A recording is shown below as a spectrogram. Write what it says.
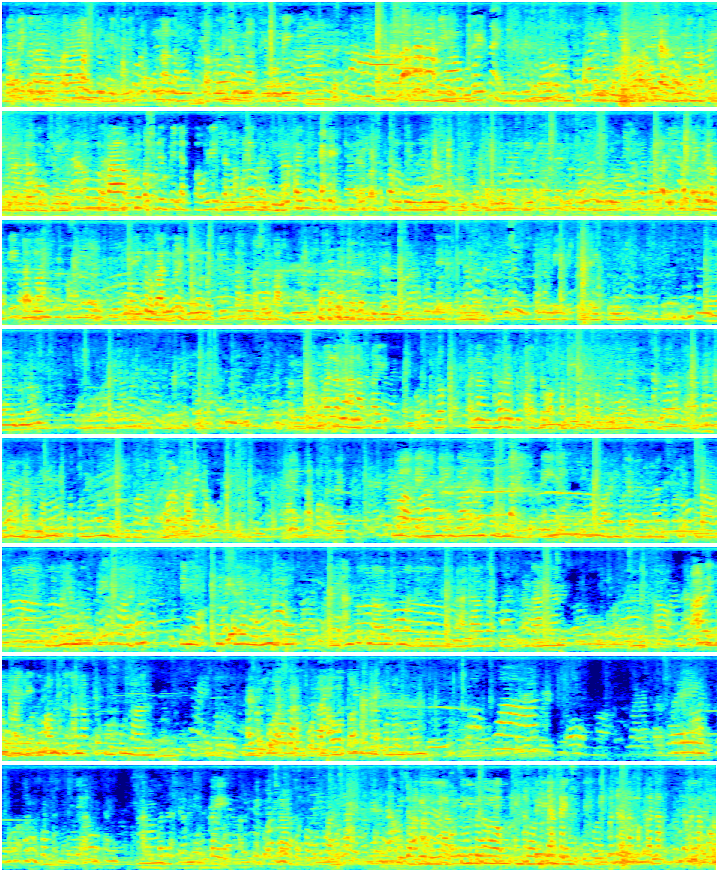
Baway ka na, patungan to dito. Una na ako ito nga si Rubing. Na na. Ako sa una, tapos sunod na yun. So, yun. Pa, focus din pinagpauli sa mga ulit lagi. Okay. Pasok pa mo din ng ulit. Matay ni magkita. Matay ni magkita na. Hindi na magaling mo na, hindi mo magkita. Pasok Ano, maybe tayo ito. Wala nga anak kay Lok, kanang harad yung kadlo ang kabitan paglubong. Wala kadlo. Wala kadlo. Wa, kaya nga naigangan po na. Kaya di, di makabidya ka naman. Stroke ba? Di ba yung mga kaya ka doon? Kasi mo, kasi yung ko. Ang antos na ako ko madun alaga ko gangan. Naari ko kay di ko hamas ang anak sa kumpunan. Ay, sa kumpunan. Oo, to sa kumpunan doon. Sige ba kami Ang pila kay, di ba na makanak, anak ko.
